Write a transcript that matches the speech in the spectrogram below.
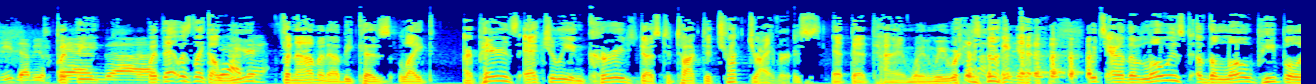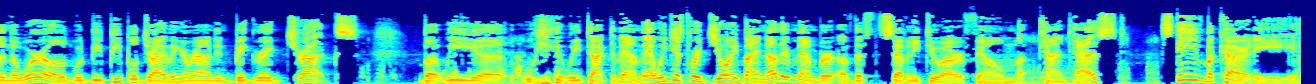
C.W. But and, the uh, but that was like a yeah, weird that- phenomena because like our parents actually encouraged us to talk to truck drivers at that time when we were doing it, which are the lowest of the low people in the world would be people driving around in big rig trucks. But we, uh, we we talked to them, and we just were joined by another member of the 72 hour film contest, Steve McCarty.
